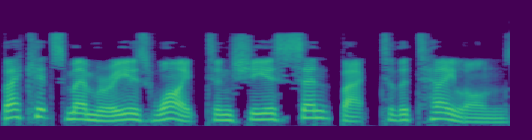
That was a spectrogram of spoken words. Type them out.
Beckett's memory is wiped and she is sent back to the Taelons.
